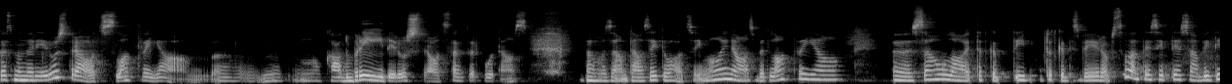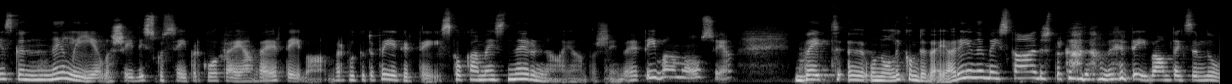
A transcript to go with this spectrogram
kas man arī ir uztraucis Latvijā, nu, nu, kādu brīdi ir uztraucis, tagad varbūt tās pamazām tā situācija mainās, bet Latvijā Saulē, tad, kad, tad, kad es biju Eiropas cilvēktiesību tiesā, bija diezgan neliela šī diskusija par kopējām vērtībām. Varbūt, ka tu piekritīsi, kaut kā mēs nerunājām par šīm vērtībām mūsu. Ja? Bet no likumdevēja arī nebija skaidrs, par kādām vērtībām, teiksim, nu,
